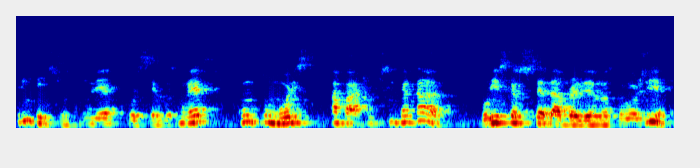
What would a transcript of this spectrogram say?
de 35% das mulheres com tumores abaixo de 50 anos. Por isso que a Sociedade Brasileira de Mastologia,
